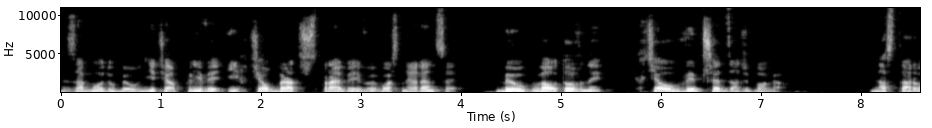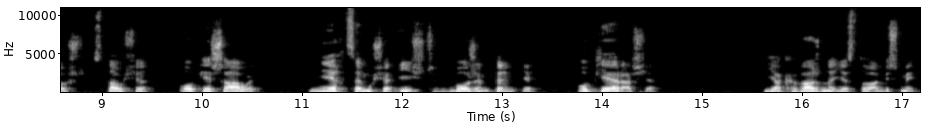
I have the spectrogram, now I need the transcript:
Za młodu był niecierpliwy i chciał brać sprawy we własne ręce. Był gwałtowny, chciał wyprzedzać Boga. Na starość stał się opieszały. Nie chce mu się iść w Bożym tempie. Opiera się. Jak ważne jest to, abyśmy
